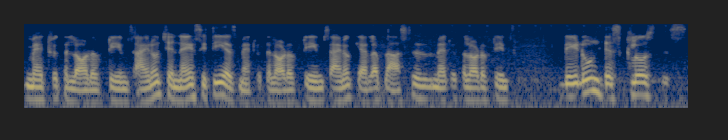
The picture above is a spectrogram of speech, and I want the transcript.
met with a lot of teams. I know Chennai City has met with a lot of teams. I know Kerala Blasters has met with a lot of teams. They don't disclose this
